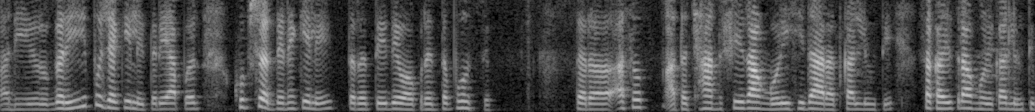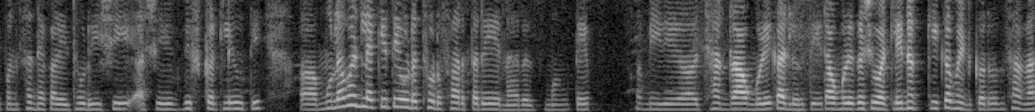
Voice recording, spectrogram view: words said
आणि घरीही पूजा केली तरी आपण खूप श्रद्धेने केली तर ते देवापर्यंत पोहोचते. तर असं आता छानशी रांगोळी ही दारात काढली होती. सकाळीच रांगोळी काढली होती पण संध्याकाळी थोडीशी अशी विस्कटली होती. मुलं म्हटलं की तेवढं थोडंफार तर येणारच. मग ते मी छान रांगोळी काढली होती. रांगोळी कशी वाटली नक्की कमेंट करून सांगा.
